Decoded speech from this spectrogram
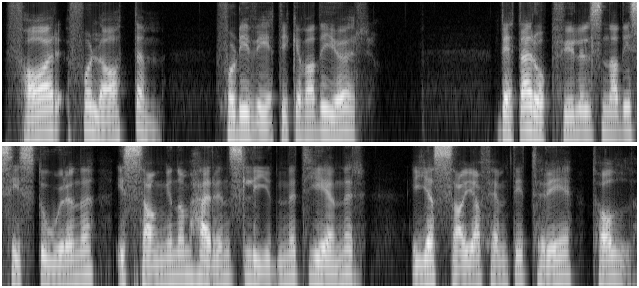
Far, forlat dem, for de vet ikke hva de gjør. Dette er oppfyllelsen av de siste ordene i sangen om Herrens lidende tjener i Jesaja 53, 12.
